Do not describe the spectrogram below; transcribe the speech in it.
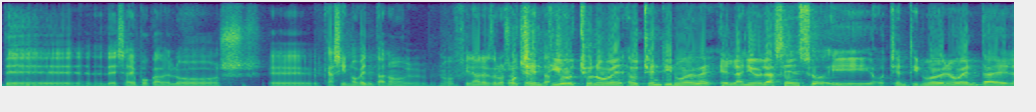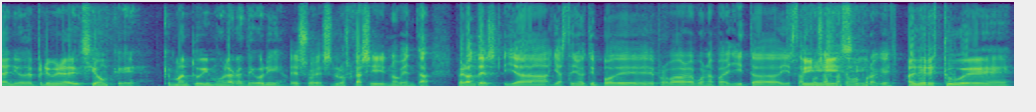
de, de, esa época de los eh, casi 90, ¿no? ¿no? Finales de los 88, 90, 89, el año del ascenso, y 89-90, el año de primera edición que, que, mantuvimos la categoría. Eso es, los casi 90. Pero antes, ¿ya, ya has tenido tiempo de probar buena paellita y estas sí, cosas que hacemos sí. por aquí? Ayer estuve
